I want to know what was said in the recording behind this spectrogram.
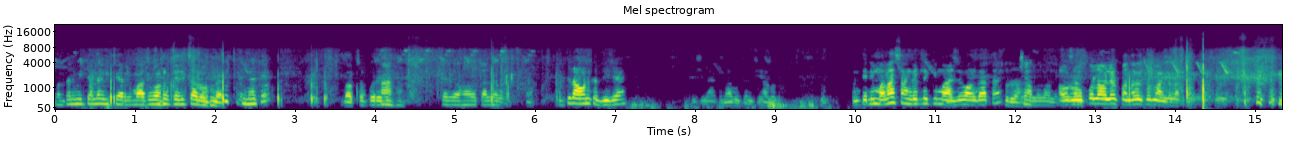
म्हणताना मी त्यांना विचारलं माझं वाहन कधी चालू होणार. बागचा पुरे. हा, हा. त्याचं हा चाललं. किती लावण कधीची आहे? त्याची लागण अगोदरची अगोदर. पण त्यांनी मला सांगितलं की माझं वांग आता रोपं लावल्यावर पंधरा दिवसात वांग लागतं.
